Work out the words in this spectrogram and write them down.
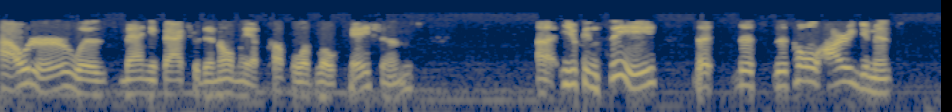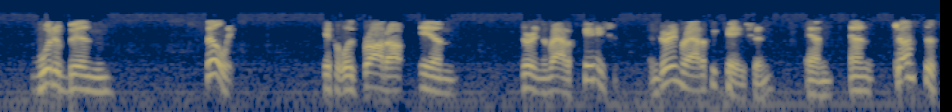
Powder was manufactured in only a couple of locations. Uh, you can see that this this whole argument would have been silly if it was brought up in during the ratification. And during ratification, and and Justice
